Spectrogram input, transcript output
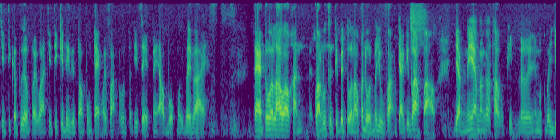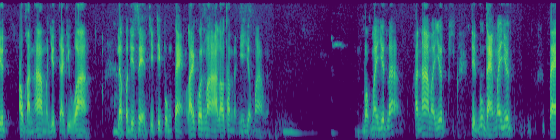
จิตที่กระเพื่อมปล่อยวางจิตที่คิดนึกหรือตอนปรุงแต่งไว้ฝั่งนู้นปฏิเสธไม่เอาโบกมือบายบายแต่ตัวเราเอาขันความรู้สึกที่เป็นตัวเรากระโดดมาอยู่ฝั่งใจที่ว่างเปล่า อย่างนี้มันก็เท่ากับผิดเลยเนี่ยมันก็ไปยึดเอาขันห้ามายึดใจที่ว่าง แล้วปฏิเสธจิตที่ปรุงแต่งหลายคนมาหาเราทำแบบนี้เยอะมากเลยบอกไม่ยึดแล้วขันห้ามายึด จิตปรุงแต่งไม่ยึด แต่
